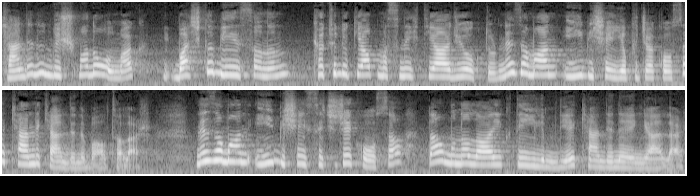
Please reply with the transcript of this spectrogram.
kendinin düşmanı olmak, başka bir insanın kötülük yapmasına ihtiyacı yoktur. Ne zaman iyi bir şey yapacak olsa kendi kendini baltalar. Ne zaman iyi bir şey seçecek olsa ben buna layık değilim diye kendini engeller.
